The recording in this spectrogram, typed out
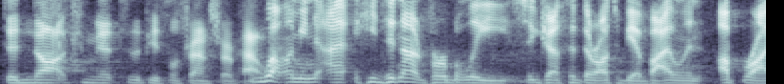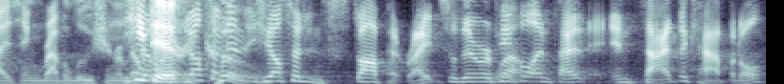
did not commit to the peaceful transfer of power. Well, I mean, I, he did not verbally suggest that there ought to be a violent uprising, revolution, or He military He also, didn't, he also didn't stop it, right? So there were people inside inside the Capitol.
